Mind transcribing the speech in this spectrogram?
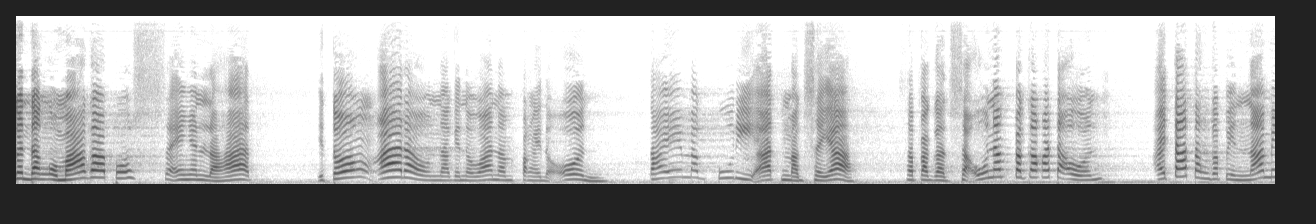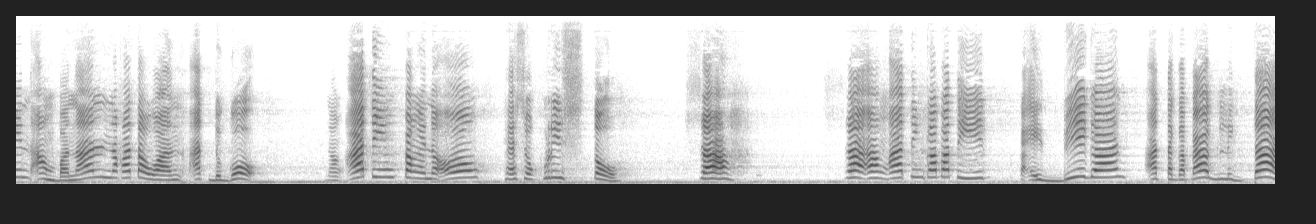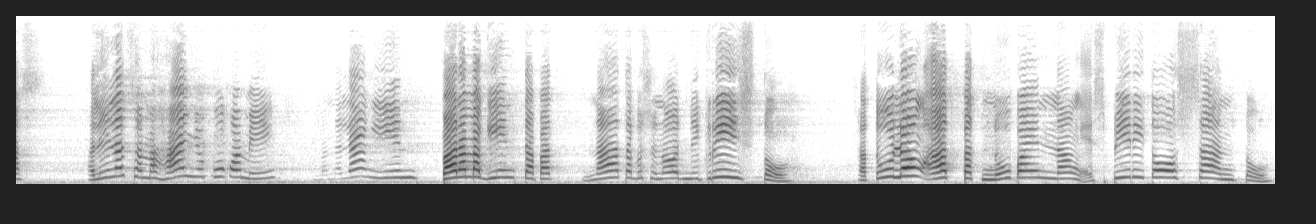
Magandang umaga po sa inyong lahat. Itong araw na ginawa ng Panginoon. Tayo magpuri at magsaya sapagat sa unang pagkakataon ay tatanggapin namin ang banal na katawan at dugo ng ating Panginoong Heso Kristo sa sa ang ating kapatid, kaibigan at tagapagligtas. Halina't samahan niyo po kami manalangin para maging tapat na tagusunod ni Kristo sa tulong at patnubay ng Espiritu Santo.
